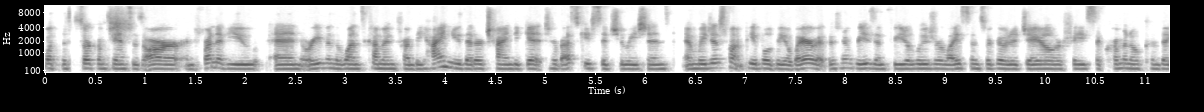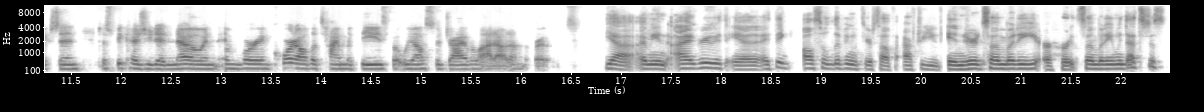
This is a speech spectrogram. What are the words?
what the circumstances are in front of you and or even the ones coming from behind you that are trying to get to rescue situations and we just want people to be aware of it there's no reason for you to lose your license or go to jail or face a criminal conviction just because you didn't know and, and we're in court all the time with these but we also drive a lot out on the roads Yeah, I mean, I agree with Ann. I think also living with yourself after you've injured somebody or hurt somebody, I mean, that's just,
